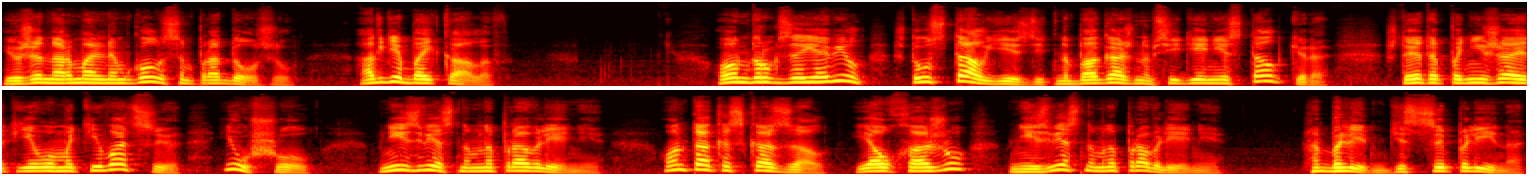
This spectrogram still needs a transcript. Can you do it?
И уже нормальным голосом продолжил. А где Байкалов? Он вдруг заявил, что устал ездить на багажном сиденье сталкера, что это понижает его мотивацию, и ушел в неизвестном направлении. Он так и сказал. Я ухожу в неизвестном направлении. Блин, дисциплина.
